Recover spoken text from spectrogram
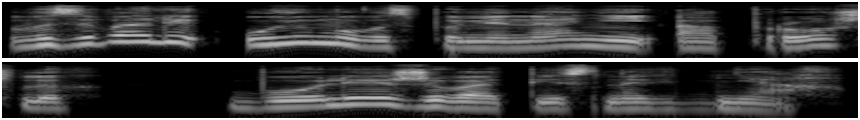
вызывали уйму воспоминаний о прошлых, более живописных днях.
